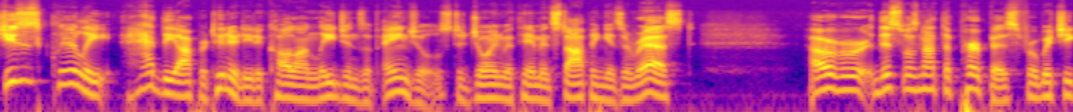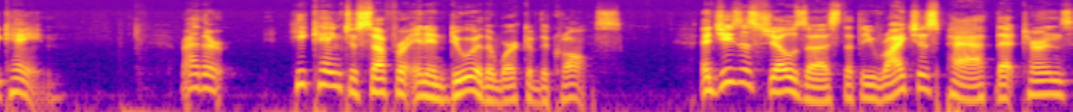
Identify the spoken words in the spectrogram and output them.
Jesus clearly had the opportunity to call on legions of angels to join with him in stopping his arrest. However, this was not the purpose for which he came. Rather, he came to suffer and endure the work of the cross. And Jesus shows us that the righteous path that turns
